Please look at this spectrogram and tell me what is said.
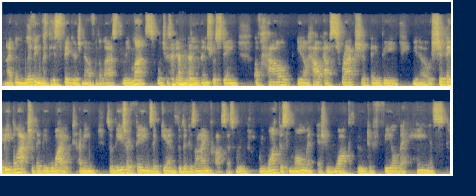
And I've been living with these figures now for the last three months, which has been really interesting of how, you know, how abstract should they be? You know, should they be black? Should they be white? I mean, so these are things, again, through the design process. We, we want this moment as you walk through to feel the heinous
